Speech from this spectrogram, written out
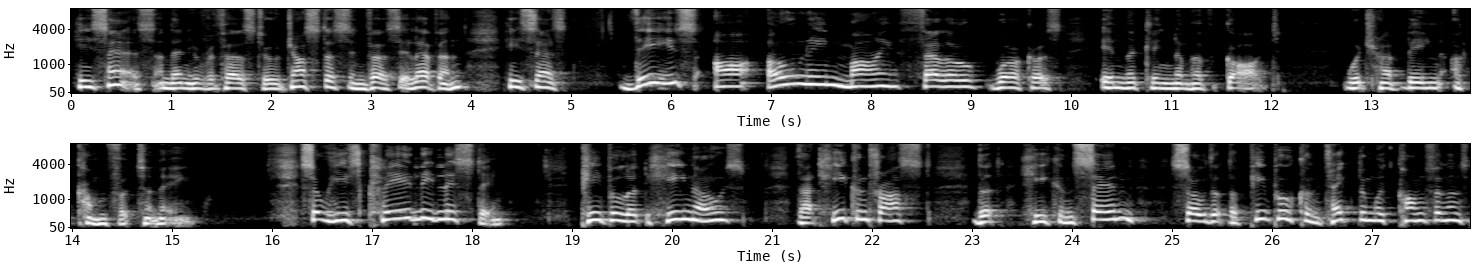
he says, and then he refers to Justus in verse 11, he says, These are only my fellow workers in the kingdom of God, which have been a comfort to me. So he's clearly listing people that he knows, that he can trust, that he can send so that the people can take them with confidence.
